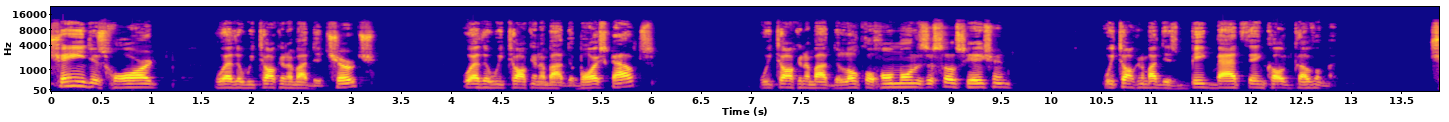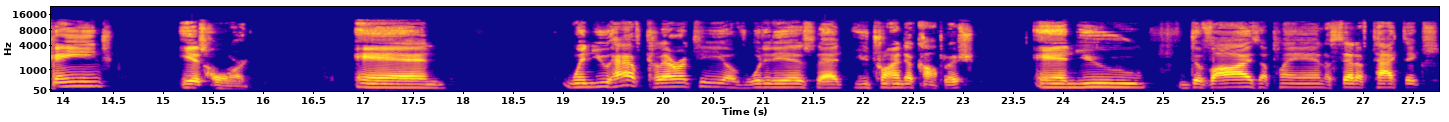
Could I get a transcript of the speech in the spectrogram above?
Change is hard, whether we're talking about the church, whether we're talking about the Boy Scouts, we're talking about the local homeowners association, we're talking about this big bad thing called government. Change is hard. And when you have clarity of what it is that you're trying to accomplish and you devise a plan, a set of tactics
